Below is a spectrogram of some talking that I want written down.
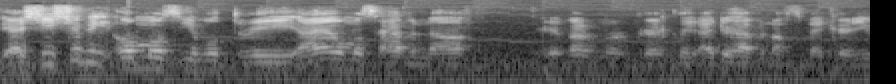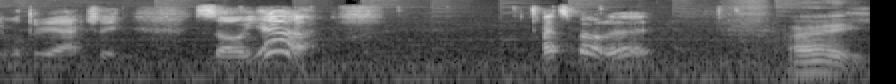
Yeah, she should be almost evil three. I almost have enough. If I remember correctly, I do have enough to make her evil three actually. So yeah, that's about it. All right.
